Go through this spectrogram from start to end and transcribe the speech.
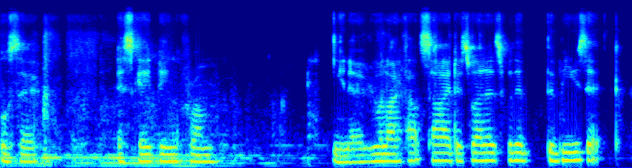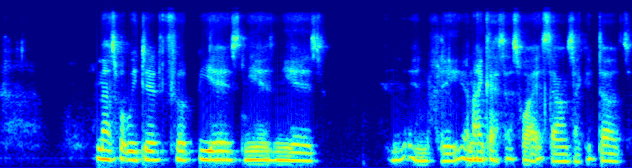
also escaping from, you know, your life outside as well as within the music. And that's what we did for years and years and years in, in Fleet. And I guess that's why it sounds like it does.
